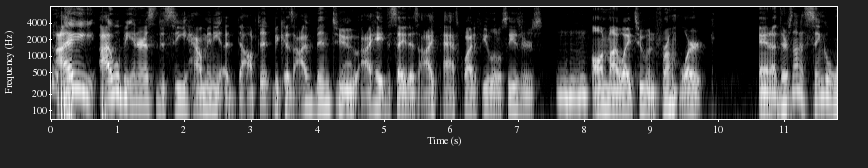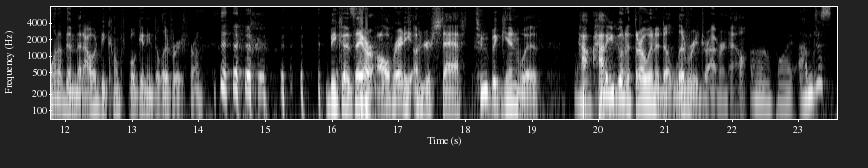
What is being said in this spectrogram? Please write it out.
I I will be interested to see how many adopt it because I've been to. I hate to say this, I passed quite a few Little Caesars Mm-hmm. on my way to and from work, and uh, there's not a single one of them that I would be comfortable getting delivery from because they are already understaffed to begin with. How how are you going to throw in a delivery driver now? oh boy, I'm just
